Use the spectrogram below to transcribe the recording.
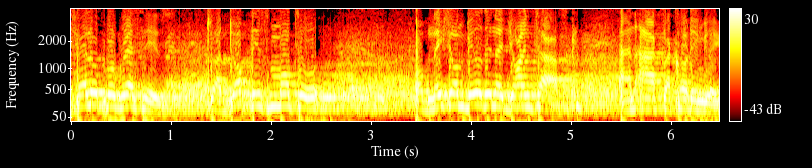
fellow progressives, to adopt this motto of nation building a joint task and act accordingly.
